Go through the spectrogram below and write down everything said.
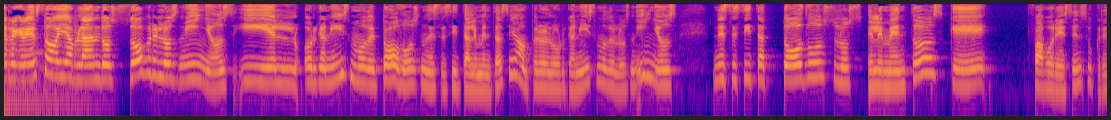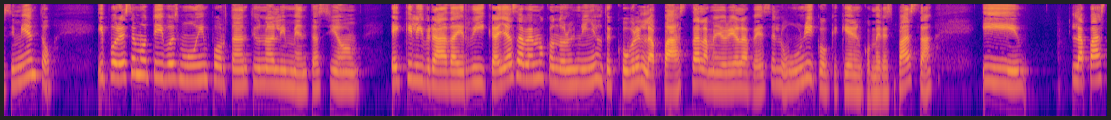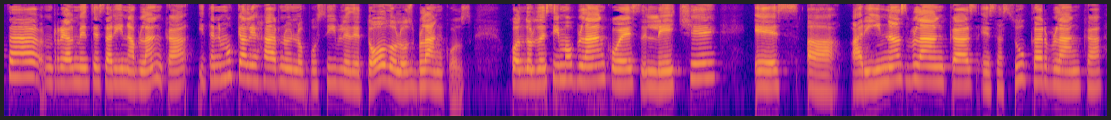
De regreso hoy hablando sobre los niños y el organismo de todos necesita alimentación, pero el organismo de los niños necesita todos los elementos que favorecen su crecimiento. Y por ese motivo es muy importante una alimentación equilibrada y rica. Ya sabemos cuando los niños descubren la pasta, la mayoría de las veces lo único que quieren comer es pasta. Y la pasta realmente es harina blanca y tenemos que alejarnos en lo posible de todos los blancos. Cuando decimos blanco es leche, es ah, harinas blancas, es azúcar blanca,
